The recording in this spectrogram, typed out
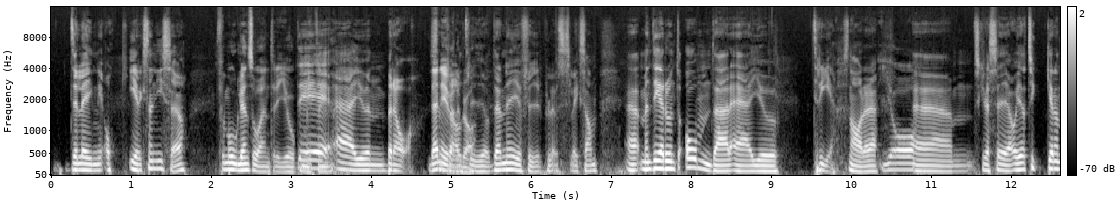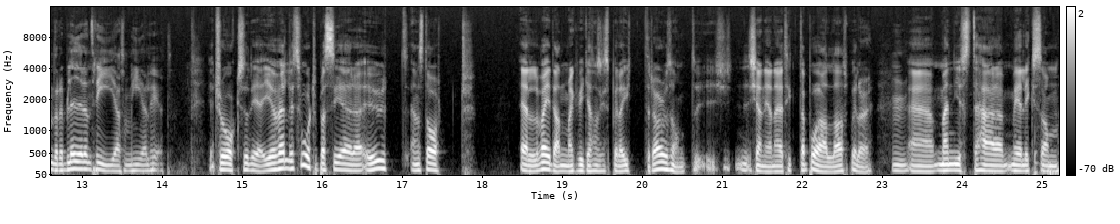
Delaney och Eriksen gissar jag. Förmodligen så en trio på Det mitten. är ju en bra Den är ju central väldigt bra. trio. Den är ju 4 plus liksom. Eh, men det runt om där är ju tre snarare, Ja, ehm, skulle jag säga. Och jag tycker ändå det blir en trea som helhet. jag tror också det. Jag är väldigt svårt att placera ut en start elva i Danmark, vilka som ska spela yttrar och sånt, känner jag när jag tittar på alla spelare. Mm. Eh, men just det här med liksom,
